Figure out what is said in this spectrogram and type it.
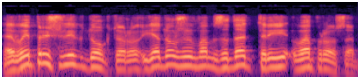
вы пришли к доктору. Я должен вам задать три вопроса.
